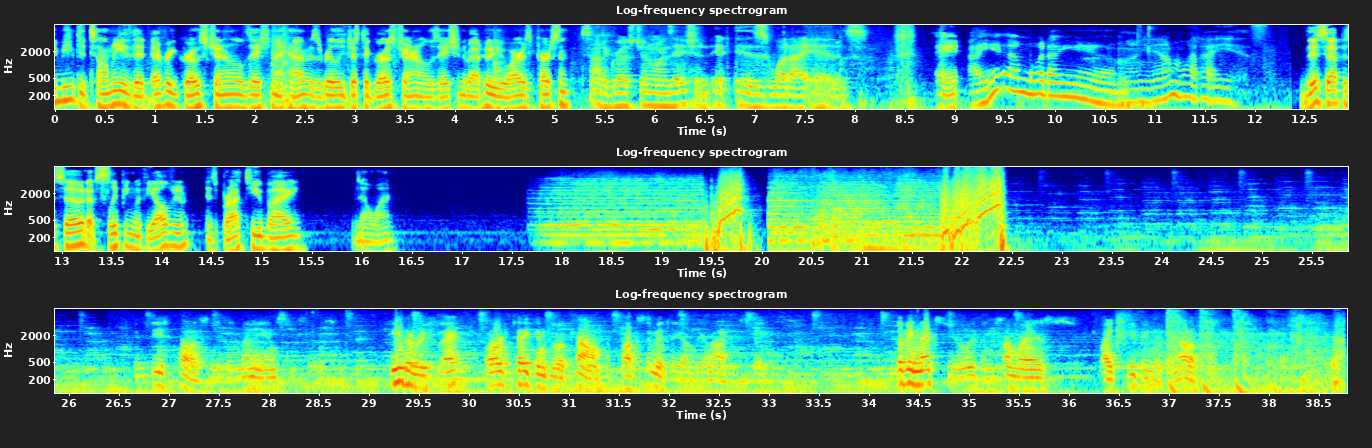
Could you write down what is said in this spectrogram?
You mean to tell me that every gross generalization I have is really just a gross generalization about who you are as a person? It's not a gross generalization. It is what I is. I, I am what I am. I am what I is. This episode of Sleeping with the Elephant is brought to you by no one. It's these policies, in many instances, either reflect or take into account the proximity of the United States. Living next to you is in some ways like sleeping with an elephant.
